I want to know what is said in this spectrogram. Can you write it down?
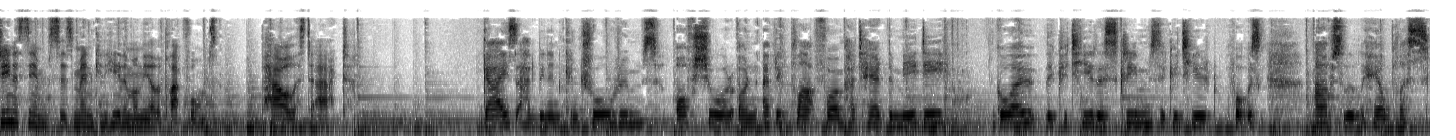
Gina Sims says men could hear them on the other platforms, powerless to act. Guys that had been in control rooms, offshore, on every platform had heard the Mayday go out. They could hear the screams, they could hear what was absolutely helpless.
